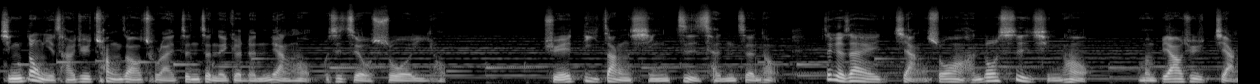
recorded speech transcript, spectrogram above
行动也才去创造出来真正的一个能量哦，不是只有说而已哦。学地藏行自成真哦，这个在讲说很多事情哦，我们不要去讲，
